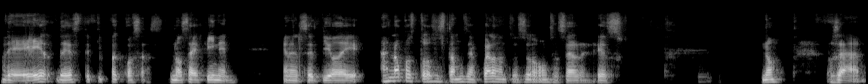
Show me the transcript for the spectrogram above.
de, de este tipo de cosas no se definen en el sentido de, ah, no, pues todos estamos de acuerdo, entonces vamos a hacer eso. No, o sea,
